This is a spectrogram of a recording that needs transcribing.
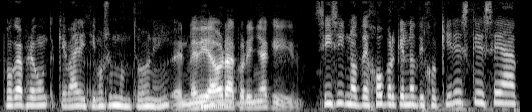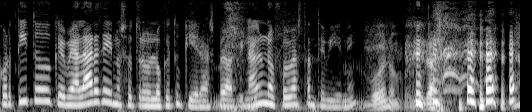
Pocas preguntas. Que vale, hicimos un montón, ¿eh? En media hora, Coriñaki, Sí, sí, nos dejó porque él nos dijo, ¿quieres que sea cortito, que me alargue? Y nosotros lo que tú quieras. Pero al final nos fue bastante bien, ¿eh? bueno, pues mira.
